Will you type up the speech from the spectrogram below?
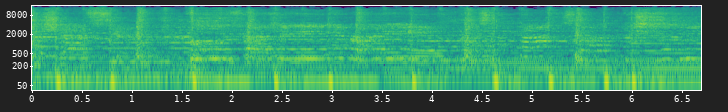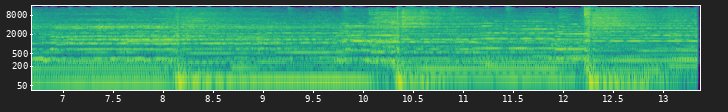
Show.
